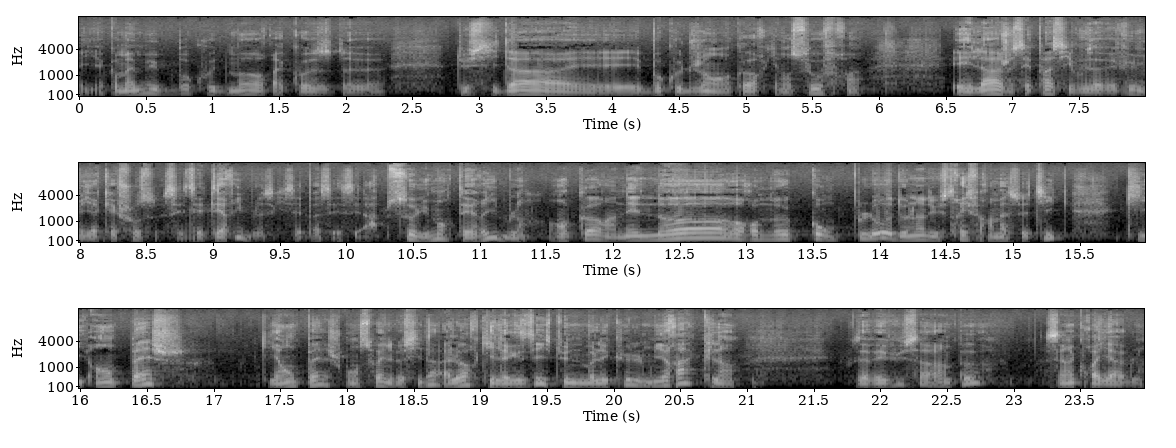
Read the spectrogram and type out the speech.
Il y a quand même eu beaucoup de morts à cause du sida et beaucoup de gens encore qui en souffrent. Et là, je ne sais pas si vous avez vu, mais il y a quelque chose, c'est terrible ce qui s'est passé, c'est absolument terrible. Encore un énorme complot de l'industrie pharmaceutique qui empêche, qui empêche qu'on soigne le sida alors qu'il existe une molécule miracle. Vous avez vu ça un peu? C'est incroyable.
